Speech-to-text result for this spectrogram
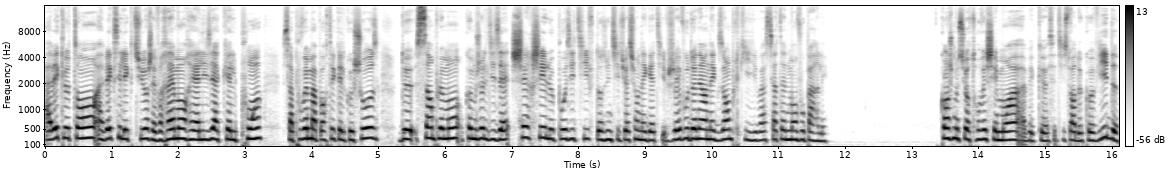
Avec le temps, avec ces lectures, j'ai vraiment réalisé à quel point ça pouvait m'apporter quelque chose de simplement, comme je le disais, chercher le positif dans une situation négative. Je vais vous donner un exemple qui va certainement vous parler. Quand je me suis retrouvée chez moi avec euh, cette histoire de Covid,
